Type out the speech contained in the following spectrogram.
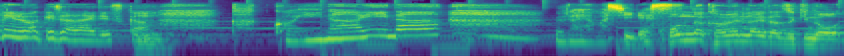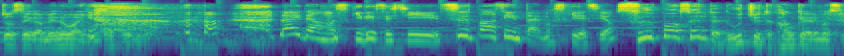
れるわけじゃないですか、うん。かっこいいないいな。羨ましいです。こんな仮面ライダー好きの女性が目の前にいたという。ライダーも好きですしスーパー戦隊も好きですよ。スーパー戦隊って宇宙って関係あります？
